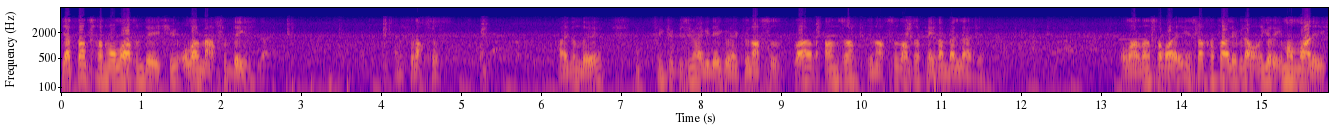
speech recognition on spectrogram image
yaddan çıxarmaq lazım deyil ki, onlar məsum deyildilər. Yəni günahsız. Aydındır? Çünki bizim əqidəyə görə günahsızlar ancaq günahsız ancaq peyğəmbərlərdir. Onlardan savayı insan xəta elə bilər. Ona görə İmam Malik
